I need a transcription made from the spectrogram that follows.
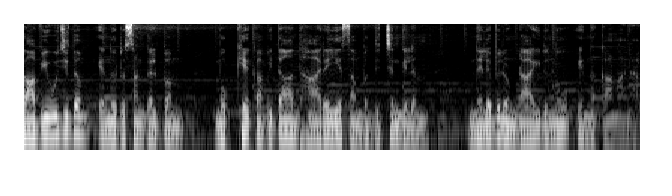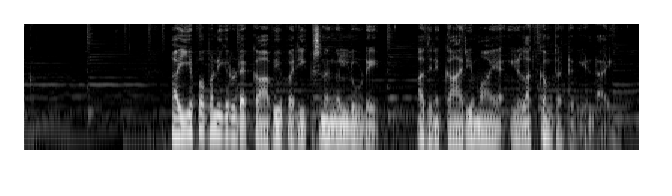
കാവ്യോചിതം എന്നൊരു സങ്കല്പം മുഖ്യ കവിതാധാരയെ സംബന്ധിച്ചെങ്കിലും നിലവിലുണ്ടായിരുന്നു എന്ന് കാണാനാകും. അയ്യപ്പ പണികരുടെ കാവ്യ പരീക്ഷണങ്ങളിലൂടെ അതിന് കാര്യമായ ഇളക്കം തട്ടുകയുണ്ടായി.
